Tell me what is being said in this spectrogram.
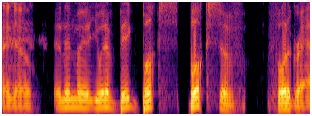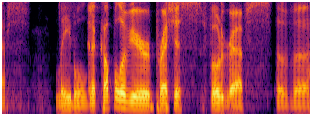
I know. and then my, you would have big books, books of photographs labeled. And a couple of your precious photographs of uh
